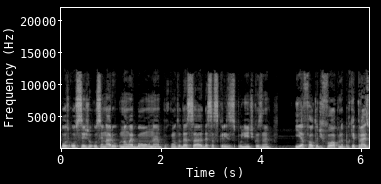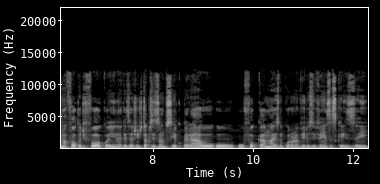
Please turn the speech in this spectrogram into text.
Ou, ou, seja, o cenário não é bom, né, por conta dessa, dessas crises políticas, né, e a falta de foco, né, porque traz uma falta de foco aí, né, quer dizer, a gente está precisando se recuperar ou, ou, ou focar mais no coronavírus e vem essas crises aí,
